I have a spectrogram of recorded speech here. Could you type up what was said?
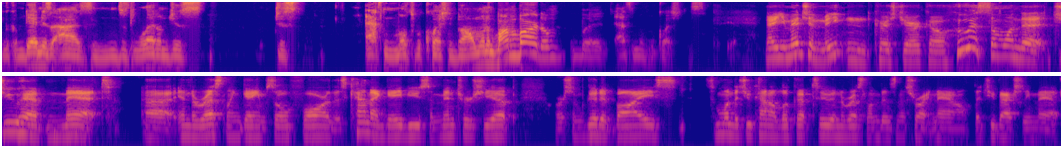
look him dead in his eyes, and just let him just just ask me multiple questions. But I don't want to bombard them, but ask multiple questions. Now you mentioned meeting Chris Jericho. Who is someone that you have met uh, in the wrestling game so far that's kind of gave you some mentorship or some good advice? Someone that you kind of look up to in the wrestling business right now that you've actually met.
